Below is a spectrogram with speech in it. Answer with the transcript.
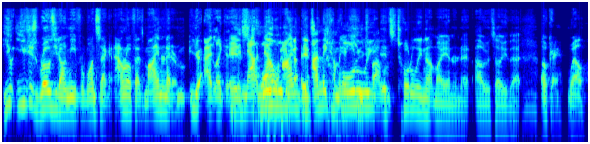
You you just rosied on me for one second. I don't know if that's my internet or you're, I like It's now. totally now I'm I'm becoming a totally, huge problem. It's totally not my internet. I would tell you that. Okay, well,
